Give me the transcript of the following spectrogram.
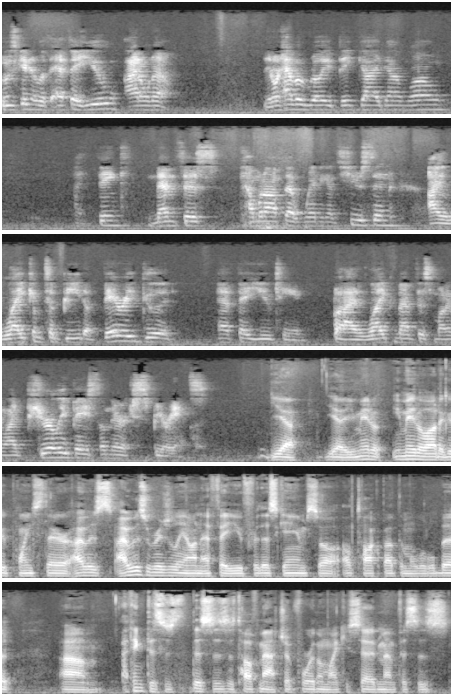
Who's getting it with FAU? I don't know. They don't have a really big guy down low. I think Memphis coming off that win against Houston. I like them to beat a very good FAU team, but I like Memphis money line purely based on their experience. Yeah, yeah, you made a, you made a lot of good points there. I was I was originally on FAU for this game, so I'll talk about them a little bit. Um, I think this is this is a tough matchup for them. Like you said, Memphis is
